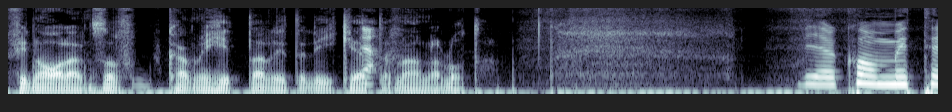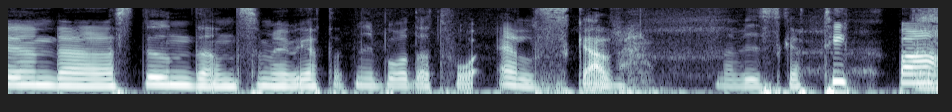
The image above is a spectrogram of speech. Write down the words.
finalen så kan vi hitta lite likheter med andra låtar Vi har kommit till den där stunden som jag vet att ni båda två älskar. När vi ska tippa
